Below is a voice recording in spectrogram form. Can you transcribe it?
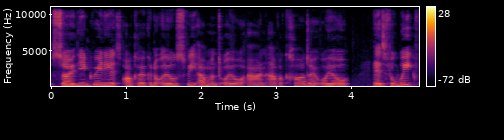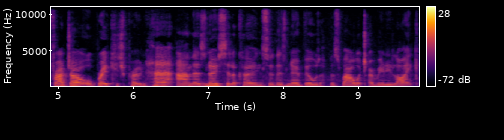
So the ingredients are coconut oil, sweet almond oil and avocado oil. It's for weak, fragile or breakage prone hair and there's no silicone so there's no build up as well which I really like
